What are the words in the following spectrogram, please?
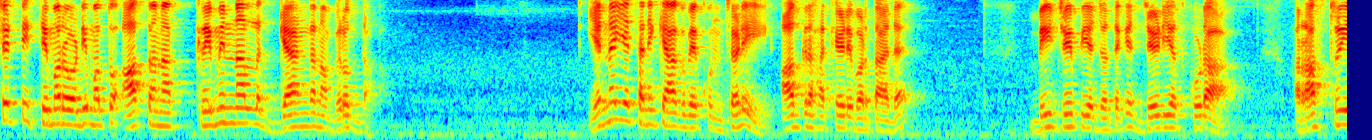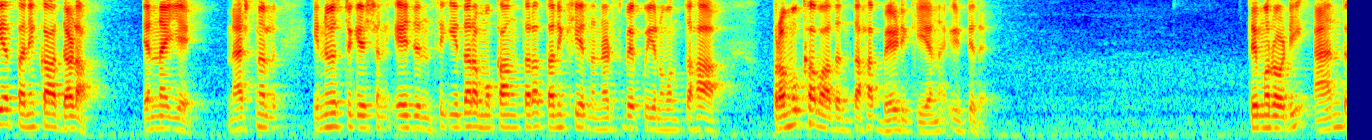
ಶೆಟ್ಟಿ ತಿಮರೋಡಿ ಮತ್ತು ಆತನ ಕ್ರಿಮಿನಲ್ ಗ್ಯಾಂಗ್ನ ವಿರುದ್ಧ ಎನ್ ಐ ಎ ತನಿಖೆ ಆಗಬೇಕು ಅಂತೇಳಿ ಆಗ್ರಹ ಕೇಳಿ ಬರ್ತಾ ಇದೆ. ಬಿ ಜೆ ಪಿಯ ಜೊತೆಗೆ ಜೆ ಡಿ ಎಸ್ ಕೂಡ ರಾಷ್ಟ್ರೀಯ ತನಿಖಾ ದಳ N I A national investigation agency ಇದರ ಮುಖಾಂತರ ತನಿಖೆಯನ್ನು ನಡೆಸಬೇಕು ಎನ್ನುವಂತಹ ಪ್ರಮುಖವಾದಂತಹ ಬೇಡಿಕೆಯನ್ನು ಇಟ್ಟಿದೆ. ತಿಮರೋಡಿ ಆ್ಯಂಡ್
